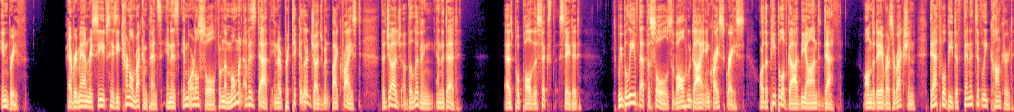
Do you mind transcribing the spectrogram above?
In brief, every man receives his eternal recompense in his immortal soul from the moment of his death in a particular judgment by Christ, the judge of the living and the dead. As Pope Paul VI stated, we believe that the souls of all who die in Christ's grace are the people of God beyond death. On the day of resurrection, death will be definitively conquered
